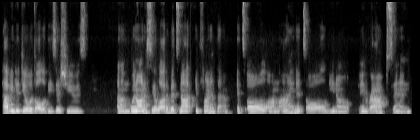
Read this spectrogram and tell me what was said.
having to deal with all of these issues um, when honestly a lot of it's not in front of them it's all online it's all you know in wraps and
